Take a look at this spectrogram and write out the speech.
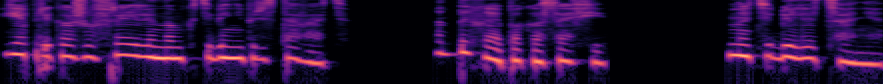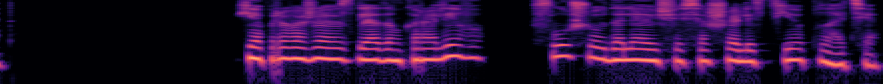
«Я прикажу фрейлинам к тебе не приставать. Отдыхай пока, Софи. На тебе лица нет». Я провожаю взглядом королеву, слушаю удаляющийся шелест ее платья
